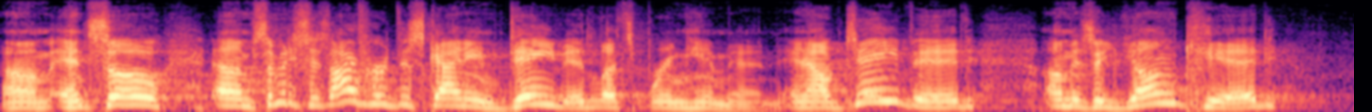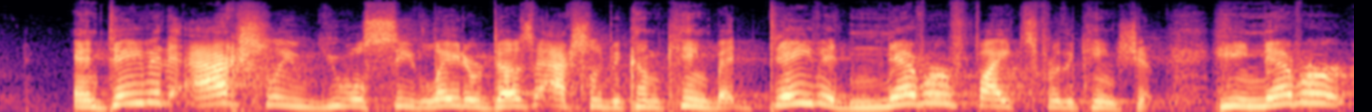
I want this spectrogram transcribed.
Um, and so um, somebody says, I've heard this guy named David, let's bring him in. And now, David um, is a young kid, and David actually, you will see later, does actually become king, but David never fights for the kingship. He never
